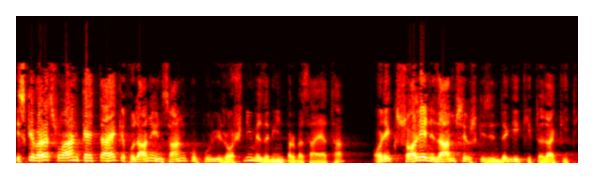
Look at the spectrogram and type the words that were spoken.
اس کے برعکس قرآن کہتا ہے کہ خدا نے انسان کو پوری روشنی میں زمین پر بسایا تھا اور ایک سولے نظام سے اس کی زندگی کی ابتدا کی تھی۔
